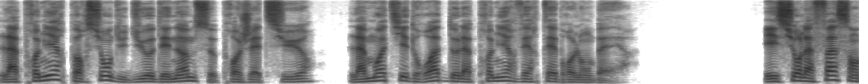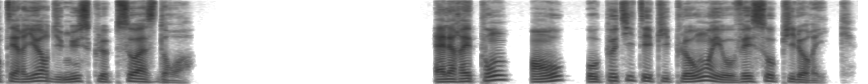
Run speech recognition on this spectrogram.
La première portion du duodénum se projette sur la moitié droite de la première vertèbre lombaire et sur la face antérieure du muscle psoas droit. Elle répond, en haut, au petit épiploon et au vaisseau pylorique.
